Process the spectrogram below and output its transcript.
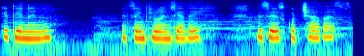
que tienen esa influencia de, de ser escuchadas,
